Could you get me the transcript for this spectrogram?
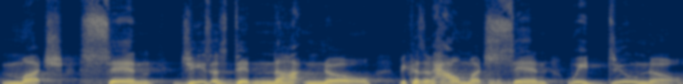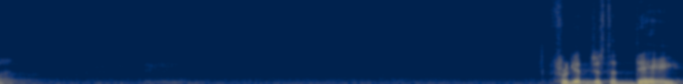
much sin Jesus did not know because of how much sin we do know. Forget just a day,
